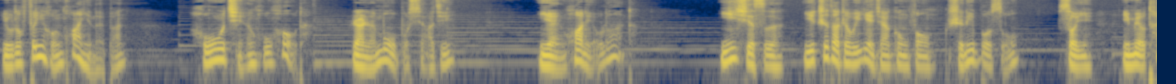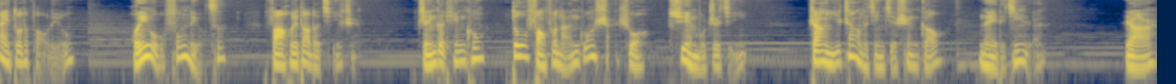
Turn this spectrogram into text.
犹如飞魂幻影那般，忽前忽后的，让人目不暇接，眼花缭乱的。伊西斯已知道这位叶家供奉实力不俗，所以也没有太多的保留，挥舞风流刺，发挥到了极致，整个天空都仿佛蓝光闪烁，炫目至极。张仪丈的境界甚高，内力惊人，然而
